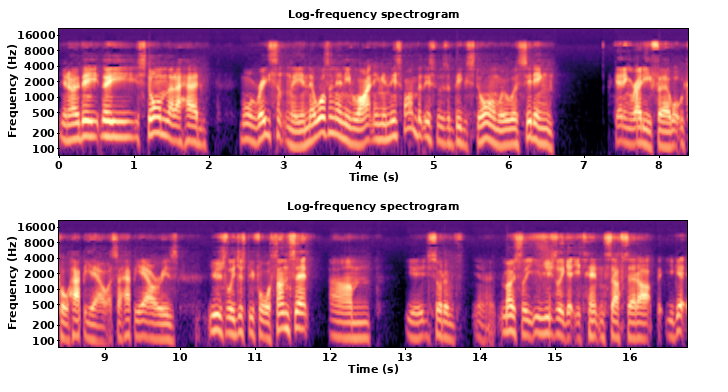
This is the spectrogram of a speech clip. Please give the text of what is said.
You know, the the storm that I had more recently, and there wasn't any lightning in this one, but this was a big storm. We were sitting, getting ready for what we call happy hour. So happy hour is usually just before sunset. Um, you sort of you know, mostly you usually get your tent and stuff set up, but you get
